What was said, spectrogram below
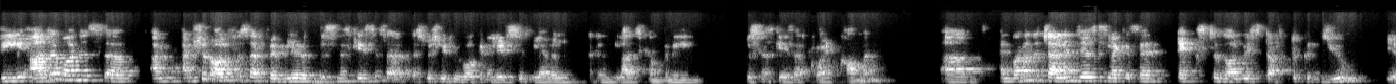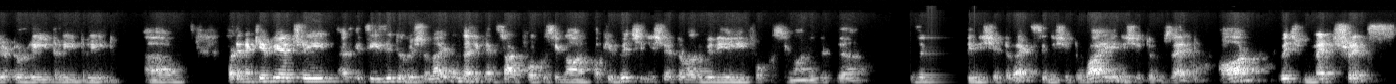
The other one is, uh, I'm, I'm sure all of us are familiar with business cases, uh, especially if you work in a leadership level at a large company, business cases are quite common. Uh, and one of the challenges, like I said, text is always tough to consume. You have to read, read, read. Um, but in a KPI tree, uh, it's easy to visualize, and then you can start focusing on, okay, which initiative are we really focusing on? Is it the is it initiative X, initiative Y, initiative Z, or which metrics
